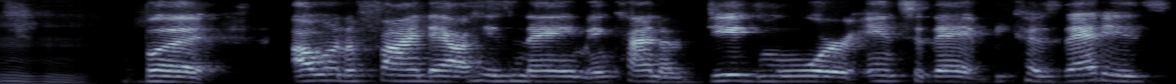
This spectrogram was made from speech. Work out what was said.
Mm-hmm. But I want to find out his name and kind of dig more into that because that is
